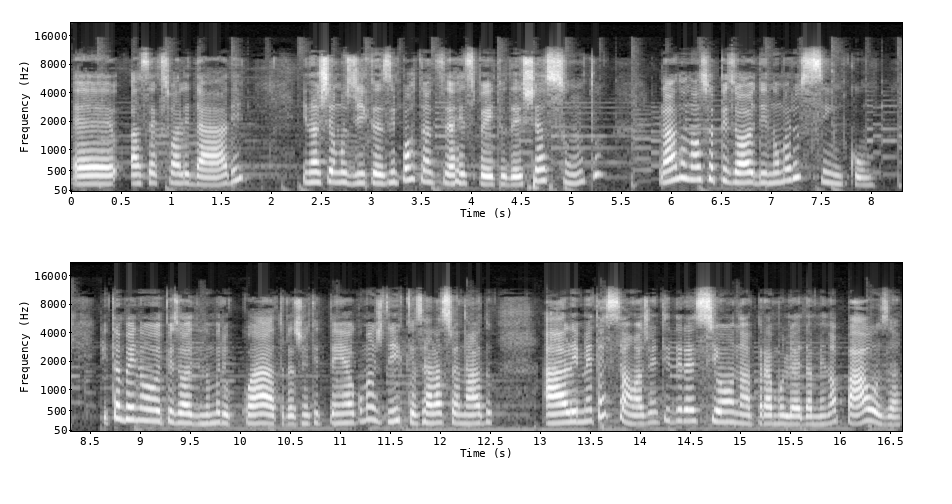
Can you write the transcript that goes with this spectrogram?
é a sexualidade e nós temos dicas importantes a respeito deste assunto lá no nosso episódio número 5. E também no episódio número 4, a gente tem algumas dicas relacionadas à alimentação. A gente direciona para a mulher da menopausa,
